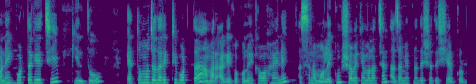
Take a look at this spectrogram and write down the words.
অনেক ভর্তা খেয়েছি, কিন্তু এত মজাদার একটি ভর্তা আমার আগে কখনোই খাওয়া হয়নি। আসসালামু আলাইকুম, সবাই কেমন আছেন? আজ আমি আপনাদের সাথে শেয়ার করব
